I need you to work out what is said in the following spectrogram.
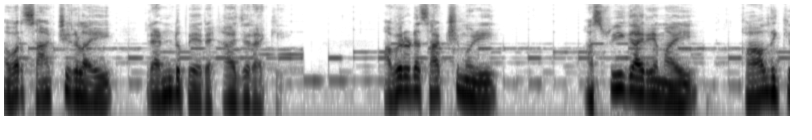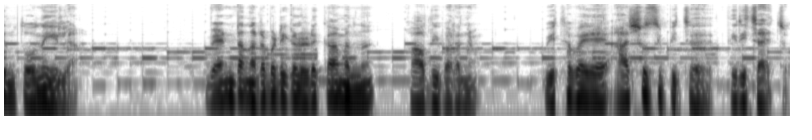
അവർ സാക്ഷികളായി രണ്ടുപേരെ ഹാജരാക്കി. അവരുടെ സാക്ഷിമൊഴി അസ്വീകാര്യമായി ഖാദിക്കും തോന്നിയില്ല. വേണ്ട നടപടികൾ എടുക്കാമെന്ന് ഖാദി പറഞ്ഞു. വിധവയെ ആശ്വസിപ്പിച്ച് തിരിച്ചയച്ചു.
